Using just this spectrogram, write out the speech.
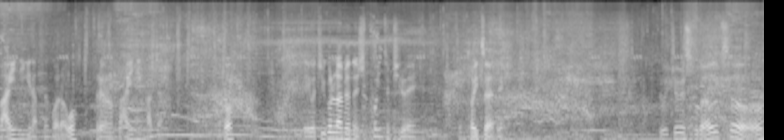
마이닝이 남는 거라고? 그래 그럼 마이닝 가자. 이거? 근데 이거 찍으려면은 10포인트 필요해. 좀 더 있어야 돼. 어쩔 수가 없어.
